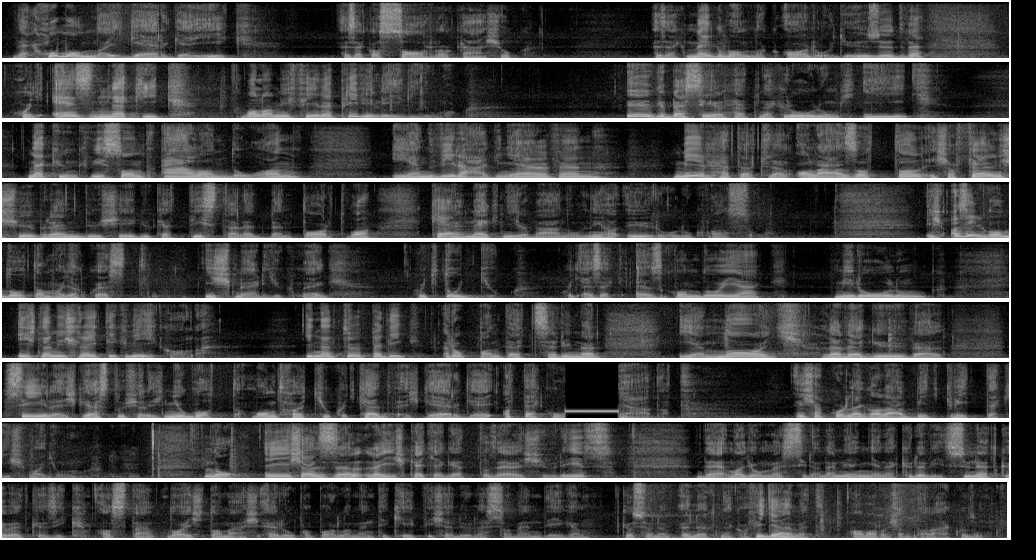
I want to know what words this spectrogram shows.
De Homonnai Gergelyék, ezek a szarrakások, ezek meg vannak arról győződve, hogy ez nekik valamiféle privilégiumok. Ők beszélhetnek rólunk így, nekünk viszont állandóan ilyen virágnyelven, mérhetetlen alázattal és a felsőbb rendűségüket tiszteletben tartva kell megnyilvánulni, ha őróluk van szó. És azért gondoltam, hogy akkor ezt ismerjük meg, hogy tudjuk, hogy ezek ezt gondolják, mi rólunk, és nem is rejtik véka alá. Innentől pedig roppant egyszerű, mert ilyen nagy levegővel, széles gesztussal és nyugodtan mondhatjuk, hogy kedves Gergely, a te nyádat. És akkor legalább így kvittek is vagyunk. No, és ezzel le is ketyegett az első rész, de nagyon messzire nem menjenek, rövid szünet következik, aztán Lajs Tamás Európa Parlamenti képviselő lesz a vendégem. Köszönöm önöknek a figyelmet, hamarosan találkozunk.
